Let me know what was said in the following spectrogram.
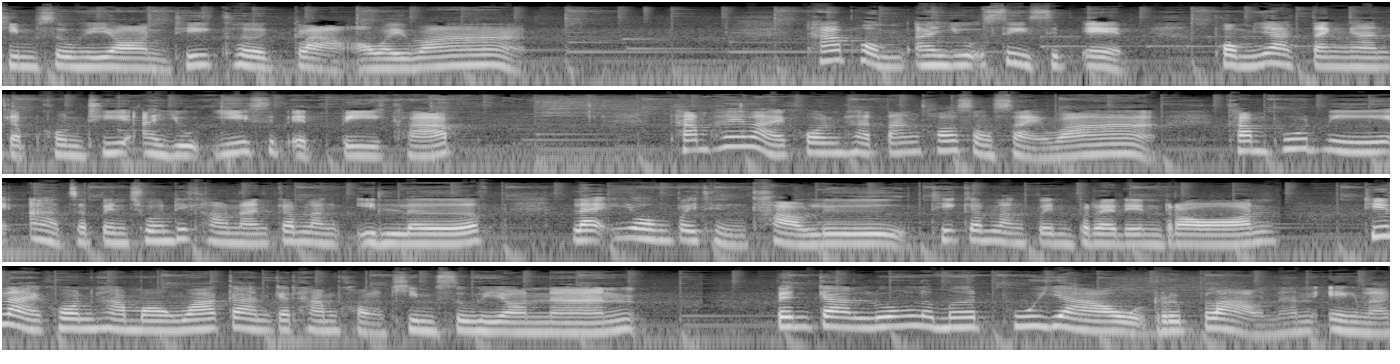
คิมซูฮยอนที่เคยกล่าวเอาไว้ว่า ถ้าผมอายุ 41 ผมอยากแต่งงานกับคนที่อายุ 21 ปีครับทำให้หลายคนค่ะตั้งข้อสงสัยว่าคำพูดนี้อาจจะเป็นช่วงที่เขานั้นกำลังอินเลิฟและโยงไปถึงข่าวลือที่กำลังเป็นประเด็นร้อน ที่หลายคนค่ะมองว่าการกระทำของคิมซูฮยอนนั้น เป็นการล่วงละเมิดผู้เยาว์หรือเปล่านั่นเองล่ะ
